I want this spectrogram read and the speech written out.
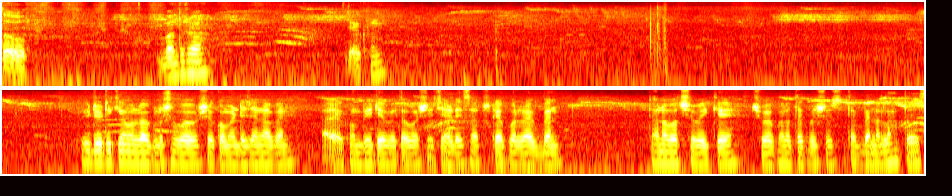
তো বন্ধুরা, দেখুন। ভিডিওটি কেমন লাগল সবাই অবশ্যই কমেন্টে জানাবেন। আর এখন ভিডিও পেতে অবশ্যই চ্যানেলটি সাবস্ক্রাইব করে রাখবেন। ধন্যবাদ সবাইকে। সবাই ভালো থাকবেন, সুস্থ থাকবেন। আল্লাহ হাফেজ।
